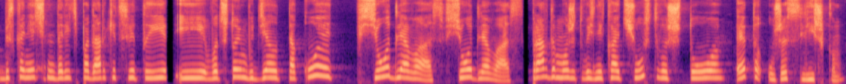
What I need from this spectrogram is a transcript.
бесконечно дарить подарки, цветы и вот что-нибудь делать такое, все для вас, все для вас. Правда, может возникать чувство, что это уже слишком.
